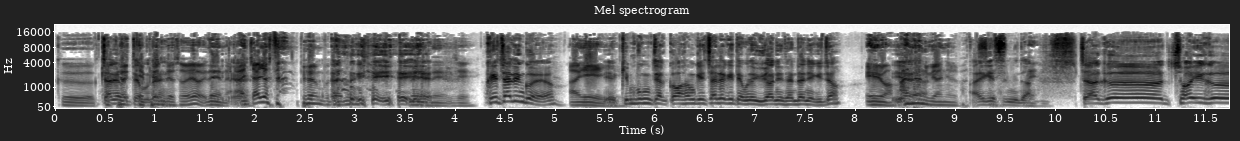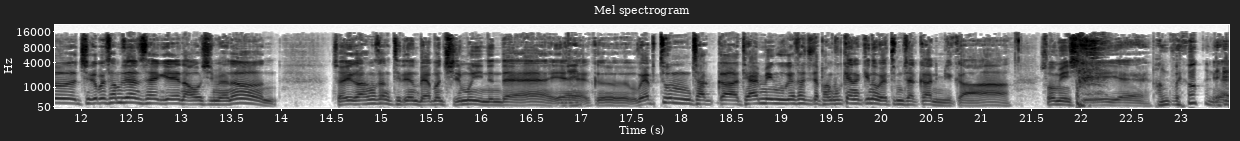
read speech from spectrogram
그 잘렸기 때문에? 개편돼서요. 네, 네. 예. 아니 잘렸다는 표현보다는 예, 예, 예. 네, 네, 이제 그게 잘린 거예요. 아, 예, 예. 예, 김풍 작가와 함께 잘렸기 때문에 위안이 된다는 얘기죠? 예, 많은 위안을 받았어요. 알겠습니다. 네. 자, 그, 저희 그, 직업의 섬세한 세계에 나오시면은, 저희가 항상 드리는 매번 질문이 있는데, 예, 네. 그, 웹툰 작가, 대한민국에서 진짜 방국계나 끼는 웹툰 작가 아닙니까? 소민 씨, 예. 방구요? 예, 네.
